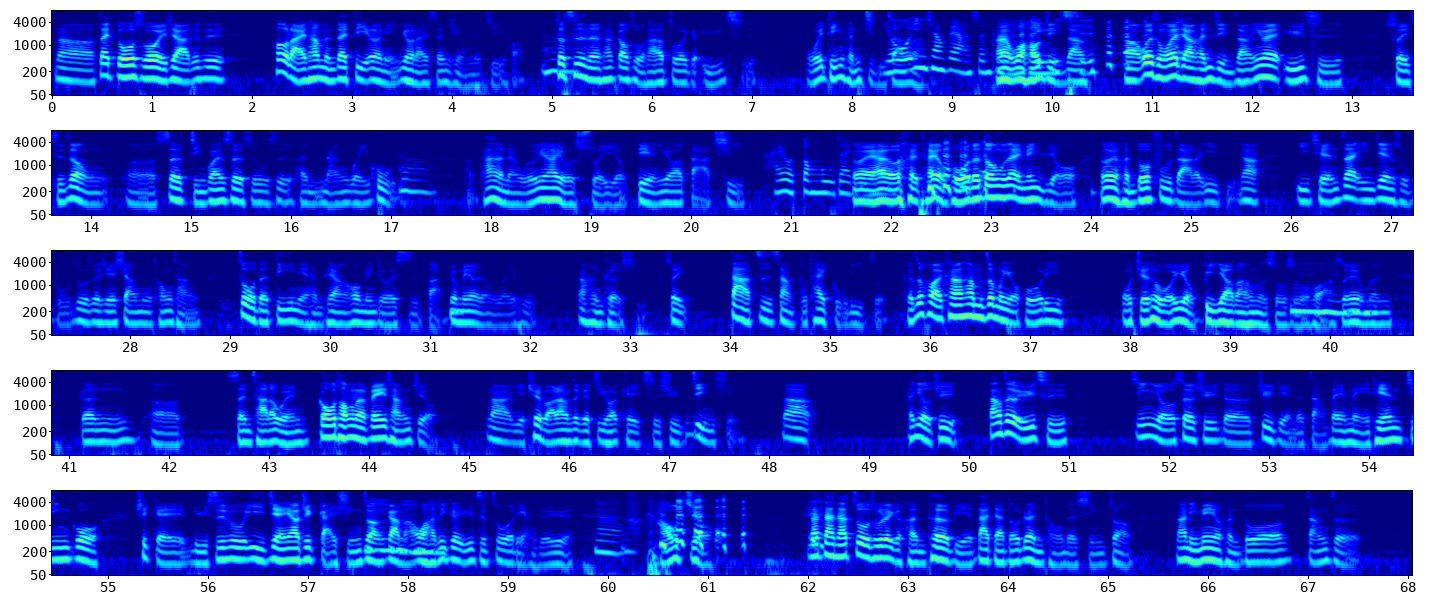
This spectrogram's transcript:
那再多说一下，就是后来他们在第二年又来申请我们的计划，这次呢，他告诉我他要做一个鱼池。我一听很紧张，有我印象非常深刻。哎，我好紧张啊！为什么会讲很紧张？因为鱼池、水池这种呃设景观设施是很难维护的，它很难维护，因为它有水、有电，又要打气，还有动物在。对，还有 还有活的动物在里面游，都有很多复杂的议题。那以前在营建署补助这些项目，通常做的第一年很漂亮，后面就会失败，又没有人维护，那很可惜。所以大致上不太鼓励做。可是后来看到他们这么有活力。我觉得我有必要帮他们说说话，所以我们跟呃审查的委员沟通了非常久，那也确保让这个计划可以持续进行。那很有趣，当这个鱼池经由社区的据点的长辈每天经过去给吕师傅意见，要去改形状干嘛？哇，这个鱼池做了两个月，嗯，好久。那但他做出了一个很特别、大家都认同的形状，那里面有很多长者。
